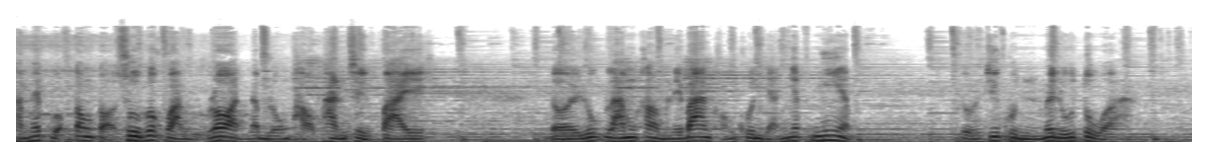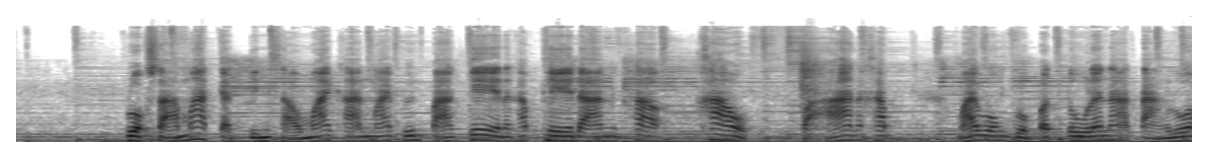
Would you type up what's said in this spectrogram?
ทำให้ปลวกต้องต่อสู้เพื่อความอยู่รอดดำรงเผ่าพันธุ์สืบไป โดยลุกล้ำเข้ามาในบ้านของคุณอย่างเงียบๆโดยที่คุณไม่รู้ตัว ปลวกสามารถกัดกินเสาไม้คานไม้พื้นปาเก้นะครับ เพดานข้าวข้าวฝานะครับ ไม้วงกลมประตูและหน้าต่างรั้ว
